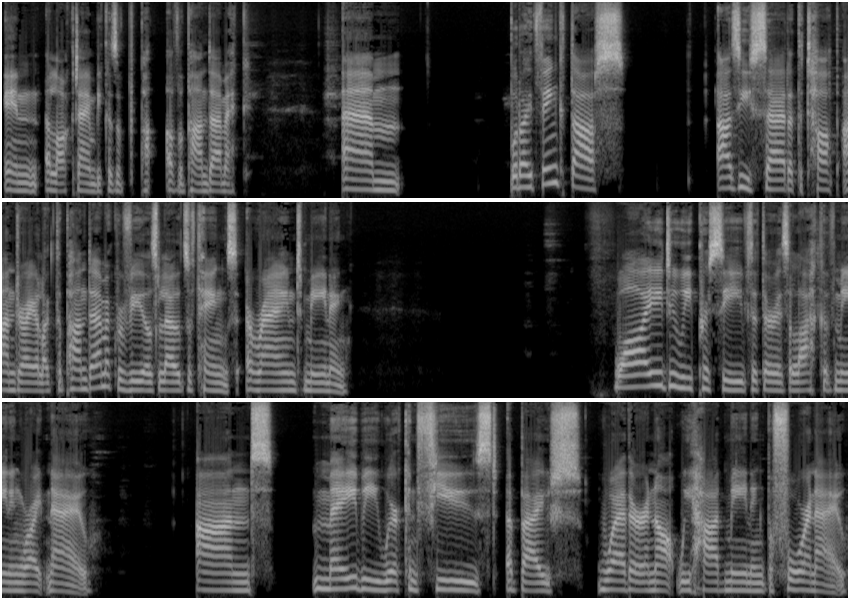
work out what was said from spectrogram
in a lockdown because of of a pandemic. Um, but I think that, as you said at the top, Andrea, like the pandemic reveals loads of things around meaning why do we perceive that there is a lack of meaning right now? And maybe we're confused about whether or not we had meaning before now.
